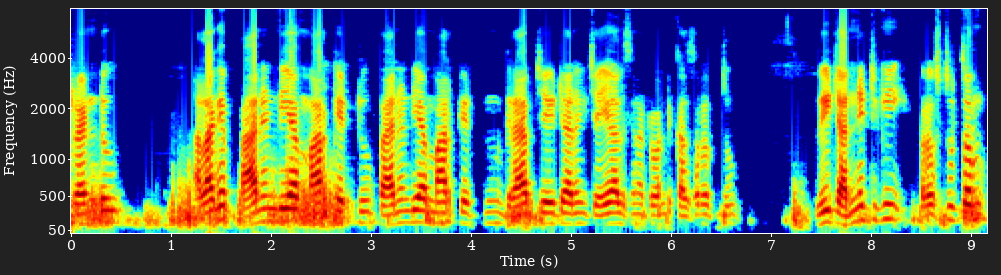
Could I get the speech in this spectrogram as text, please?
ట్రెండ్ అలాగే pan India market pan India మార్కెట్ను గ్రాప్ చేయడానికి చేయాల్సినటువంటి కసరత్తు వీటన్నిటికీ ప్రస్తుతం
